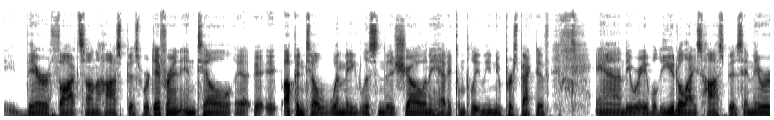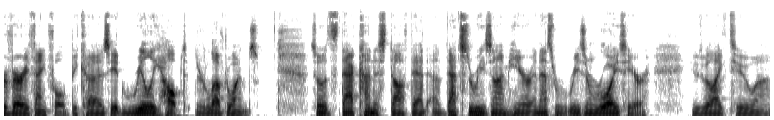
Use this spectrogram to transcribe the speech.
their thoughts on the hospice were different until uh, up until when they listened to the show and they had a completely new perspective and they were able to utilize hospice and they were very thankful because it really helped their loved ones. So it's that kind of stuff that uh, that's the reason i'm here and that's the reason roy's here is we like to uh,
